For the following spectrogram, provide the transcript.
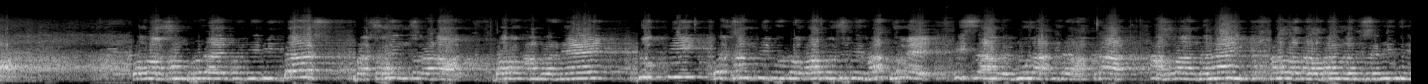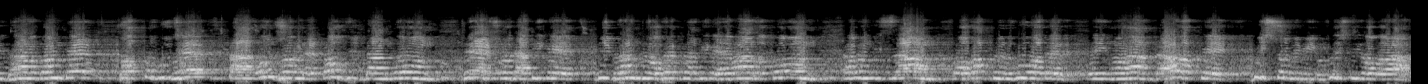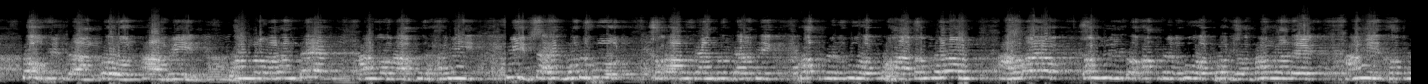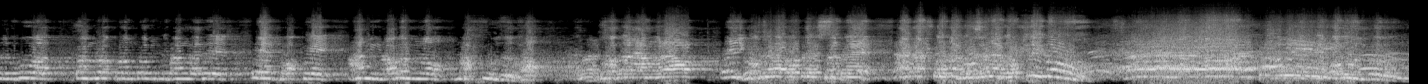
কোন সম্প্রদায়ের প্রতি বিদ্বেষ বা সহিংসতা নয় বরং আমরা ন্যায় যুক্তি ও শান্তিপূর্ণ কর্মসূচির মাধ্যমে ইসলামের মূল আকিদা রক্ষার আহ্বান জানাই। আল্লাহ তালা বাংলাদেশের নীতি নির্ধারকগণকে সত্য বুঝে তার অনুসরণের তৌফিক দান করুন। দেশ ও জাতিকে বিভ্রান্তি ও থেকে হেফাজত করুন এবং ইসলাম ও হকমে নবুয়তের এই মহান দাওয়াতকে বিশ্বব্যাপী প্রতিষ্ঠিত করা তৌফিক দান করুন। আমিন। ধন্যবাদ আল্লামা আব্দুল হামিদ, পীর সাহেব মধুপুর সভাপতি আন্তর্জাতিক সম্মিলিত হকমে নবুয়ত সংরক্ষণ আমি নগণ্য মাহফুজুল হক। সকালে আমরা এই ঘোষণাপত্রের সাথে একাত্মতা ঘোষণা ঘোষিত কবুল করুন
